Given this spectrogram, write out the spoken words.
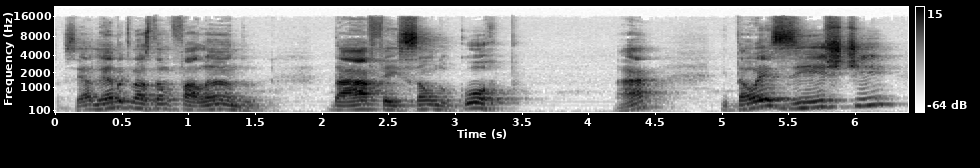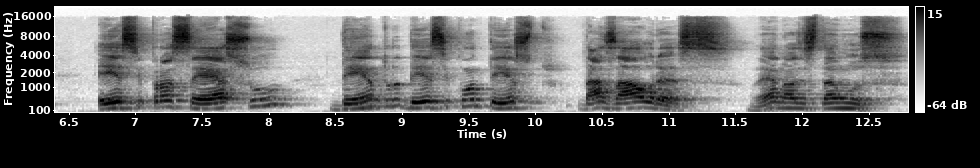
Tá certo? Lembra que nós estamos falando da afeição do corpo? Tá? Então, existe esse processo dentro desse contexto das auras. Né? Nós estamos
